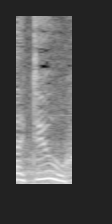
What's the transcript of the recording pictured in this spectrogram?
I do?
